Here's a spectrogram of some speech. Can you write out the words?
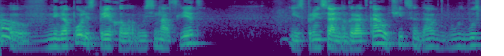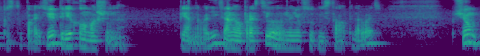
в мегаполис приехала в 18 лет из провинциального городка учиться, да, в вуз поступать. Ее переехала машина. Пьяный водитель, она его простила, на нее в суд не стала подавать. Причем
